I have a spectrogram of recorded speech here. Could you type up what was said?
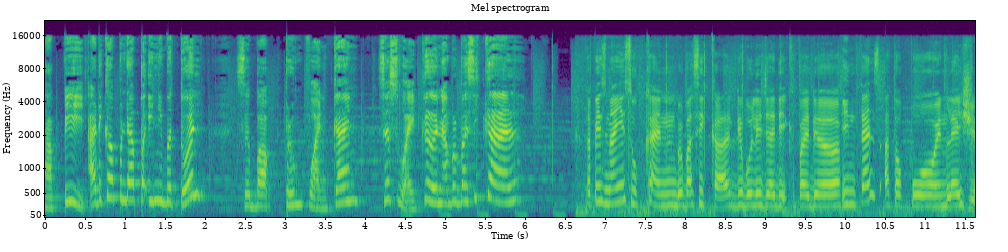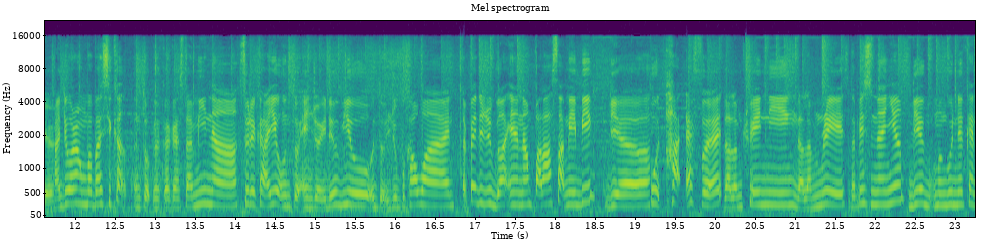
Tapi adakah pendapat ini betul? Sebab perempuan kan sesuai ke nak berbasikal? Tapi sebenarnya sukan berbasikal dia boleh jadi kepada intense ataupun leisure. Ada orang berbasikal untuk kekalkan stamina, sudah kaya untuk enjoy the view, untuk jumpa kawan. Tapi ada juga yang nampak lasak maybe dia put hard effort dalam training, dalam race. Tapi sebenarnya dia menggunakan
